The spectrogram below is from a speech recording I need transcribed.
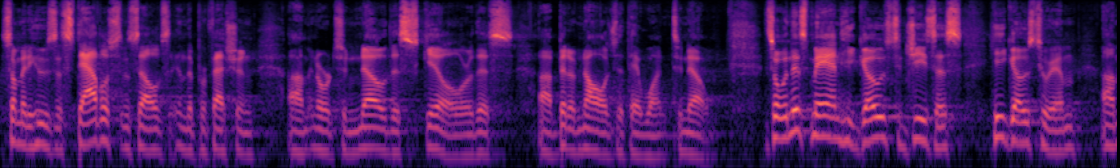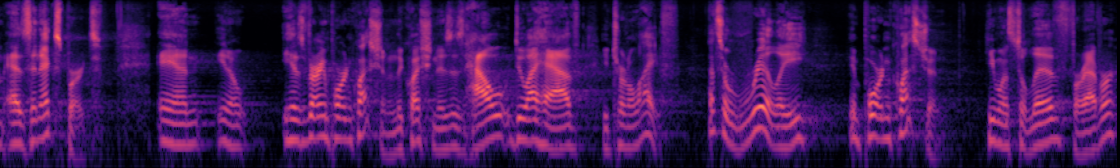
somebody who's established themselves in the profession um, in order to know this skill or this uh, bit of knowledge that they want to know. So when this man, he goes to Jesus, he goes to him um, as an expert. And, you know, he has a very important question. And the question is, is how do I have eternal life? That's a really important question. He wants to live forever.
